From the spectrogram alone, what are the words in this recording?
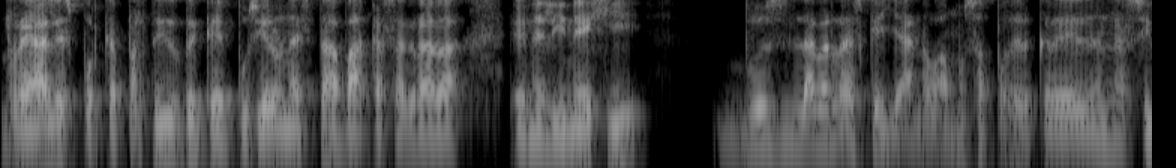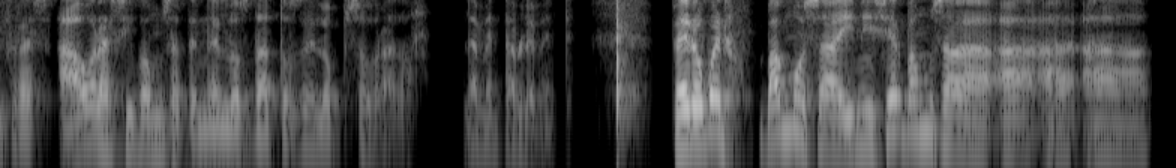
reales porque a partir de que pusieron a esta vaca sagrada en el INEGI, pues la verdad es que ya no vamos a poder creer en las cifras. Ahora sí vamos a tener los datos del López Obrador, lamentablemente. Pero bueno, vamos a iniciar, vamos a,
